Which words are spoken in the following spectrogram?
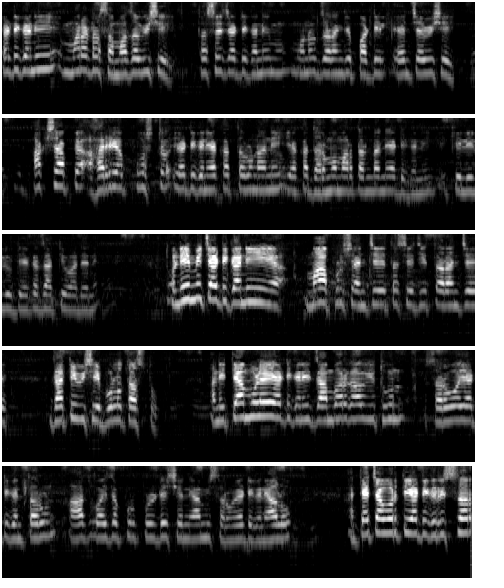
या ठिकाणी मराठा समाजाविषयी तसेच या ठिकाणी मनोज जरांगे पाटील यांच्याविषयी आक्षेपार्ह पोस्ट या ठिकाणी एका तरुणाने एका धर्ममार्तांडाने या ठिकाणी केलेली होती एका जातीवाद्याने तो नेहमीच या ठिकाणी महापुरुषांचे तसेच इतरांचे जातीविषयी बोलत असतो आणि त्यामुळे या ठिकाणी जांभरगाव इथून सर्व या ठिकाणी तरुण आज वैजापूर पोलीस स्टेशन आम्ही सर्व या ठिकाणी आलो आणि त्याच्यावरती या ठिकाणी सर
